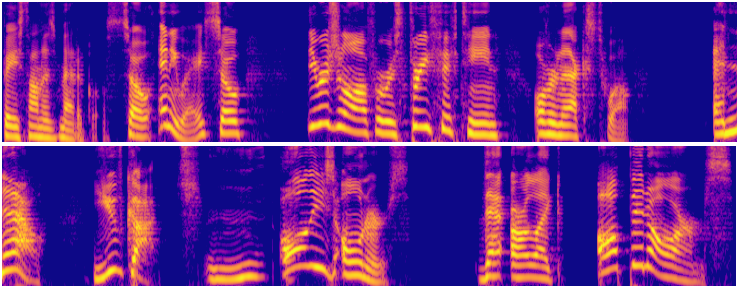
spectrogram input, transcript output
based on his medicals. So anyway, so the original offer was 315 over the next 12. And now you've got mm, all these owners that are like up in arms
